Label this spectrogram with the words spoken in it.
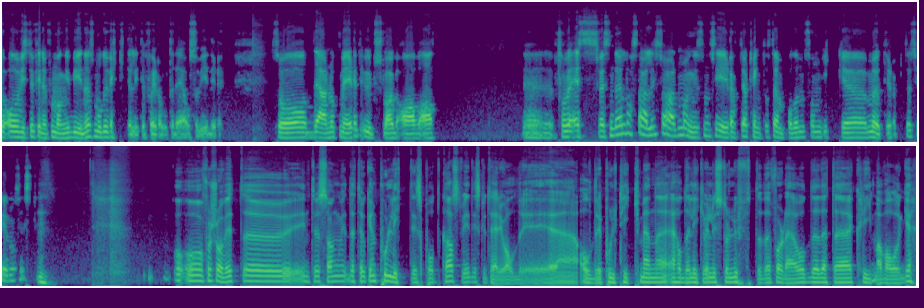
og hvis du finner for mange byene, så må du vekte litt i forhold til det osv. Så, så det er nok mer et utslag av at for SV sin del da, særlig, så er det mange som sier at de har tenkt å stemme på dem, som ikke møter opp til syvende og sist. Mm. Og, og, for så vidt uh, interessant Dette er jo ikke en politisk podkast, vi diskuterer jo aldri, aldri, politikk. Men jeg hadde likevel lyst til å lufte det for deg, og dette klimavalget.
